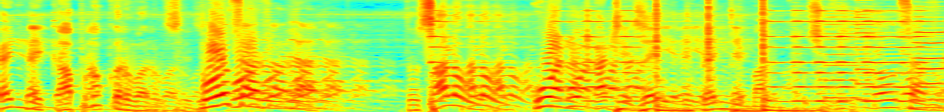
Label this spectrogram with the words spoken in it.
બેનને કાપડું કરવાનું છે. બહુ સારું તો ચાલો કુવાના કાંઠે જઈ અને બેનને માગું છું. બહુ સારું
